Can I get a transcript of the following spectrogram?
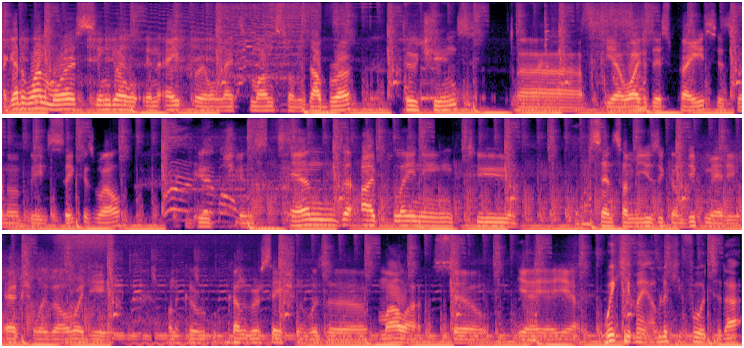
I got one more single in April next month from Dabra, two tunes. Uh, yeah, watch this space. It's gonna be sick as well. Good tunes. And I'm planning to send some music on Deep Medi. Actually, we're already on a conversation with uh, Mala. So yeah, yeah, yeah. Wicked, mate. I'm looking forward to that,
